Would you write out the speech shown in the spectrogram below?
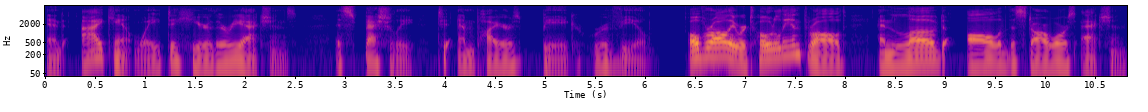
And I can't wait to hear their reactions, especially to Empire's big reveal. Overall, they were totally enthralled and loved all of the Star Wars action.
